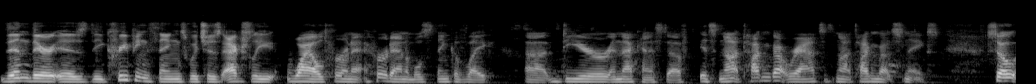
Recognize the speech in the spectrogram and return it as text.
Then there is the creeping things, which is actually wild herd animals. Think of like uh, deer and that kind of stuff. It's not talking about rats. It's not talking about snakes. So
